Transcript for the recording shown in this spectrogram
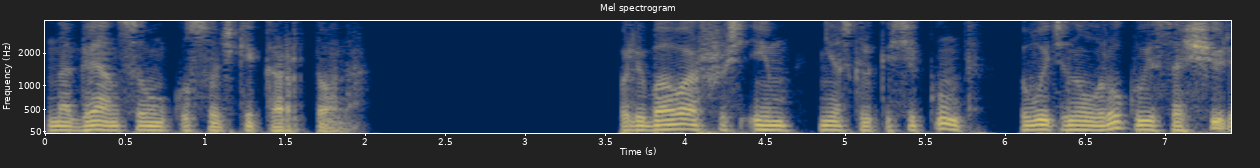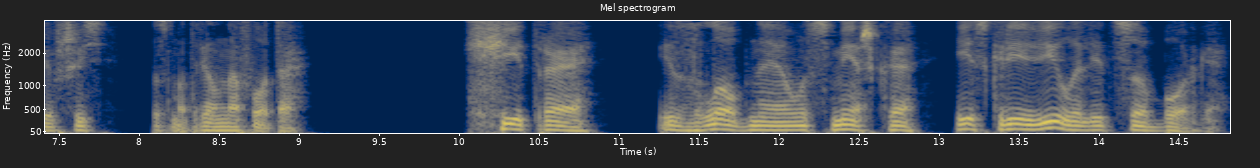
на глянцевом кусочке картона. Полюбовавшись им несколько секунд, вытянул руку и, сощурившись, посмотрел на фото. Хитрая и злобная усмешка искривила лицо Борга.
